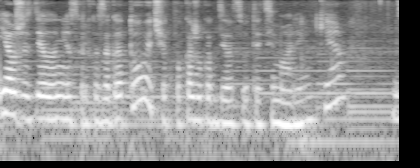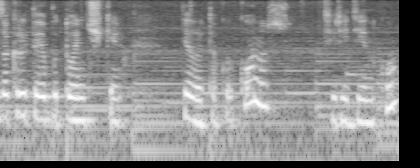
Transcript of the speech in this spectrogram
Я уже сделала несколько заготовочек. Покажу, как делать вот эти маленькие закрытые бутончики. Делаю такой конус, серединку.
